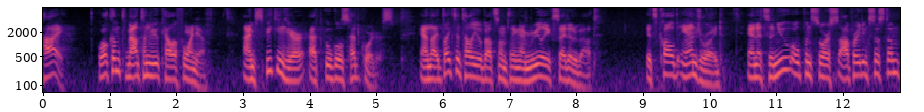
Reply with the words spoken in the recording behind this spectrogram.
Hi, welcome to Mountain View, California. I'm speaking here at Google's headquarters, and I'd like to tell you about something I'm really excited about. It's called Android, and it's a new open source operating system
